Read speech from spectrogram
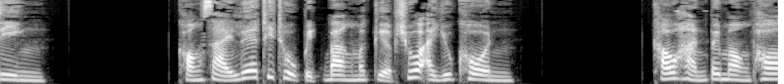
จริง ของสายเลือดที่ถูกปิดบังมาเกือบชั่วอายุคน เขาหันไปมองพ่อ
